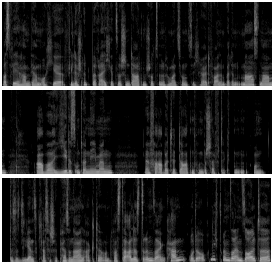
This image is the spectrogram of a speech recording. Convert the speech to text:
was wir haben. Wir haben auch hier viele Schnittbereiche zwischen Datenschutz und Informationssicherheit, vor allem bei den Maßnahmen. Aber jedes Unternehmen äh, verarbeitet Daten von Beschäftigten und das ist die ganz klassische Personalakte und was da alles drin sein kann oder auch nicht drin sein sollte,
